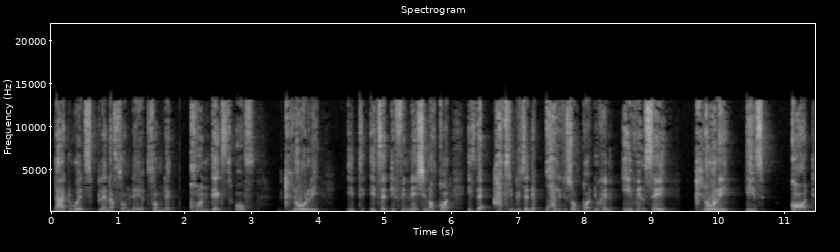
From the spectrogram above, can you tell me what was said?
that word splendor from the from the context of glory it it's a definition of God. It's the attributes and the qualities of God. You can even say glory is God.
